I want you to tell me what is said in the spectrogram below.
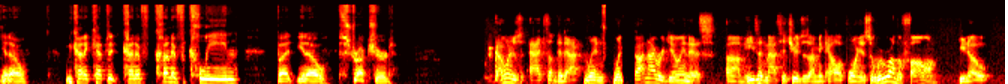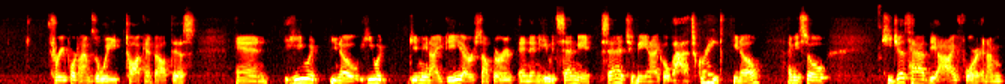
you know we kind of kept it kind of kind of clean, but you know, structured. I want to just add something to that. When when Scott and I were doing this, um, he's in Massachusetts, I'm in California, so we were on the phone, you know, three or four times a week talking about this, and he would, you know, he would give me an idea or something, and then he would send me send it to me, and I go, wow, that's great, you know. I mean, so he just had the eye for it, and I'm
